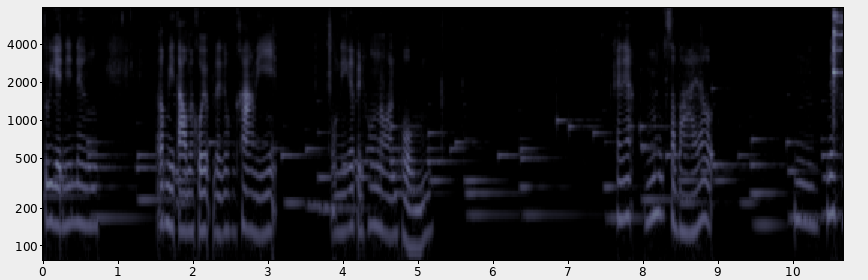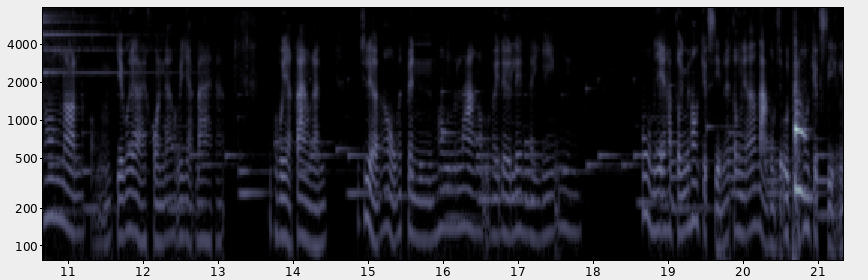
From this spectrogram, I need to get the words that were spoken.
ตู้เย็นนิดนึง แล้วก็มีเตาไมโครเวฟอะไรตรงข้างนี้ ตรงนี้ก็เป็นห้องนอนผม แค่นี้มันสบายแล้ว นี่ห้องนอนของเกมเมอร์หลายคนนะผมอยากได้นะผมอยากได้เหมือนกันที่เหลือก็ผมก็เป็นห้องล่างครับไว้เดินเล่นอะไรอย่างนี้อืมเพราะผมอยากจะทำตรงนี้เป็นห้องเก็บเสียงเลยตรงนี้หน้าต่างผมจะอุดเป็นห้องเก็บเสียงอะไร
